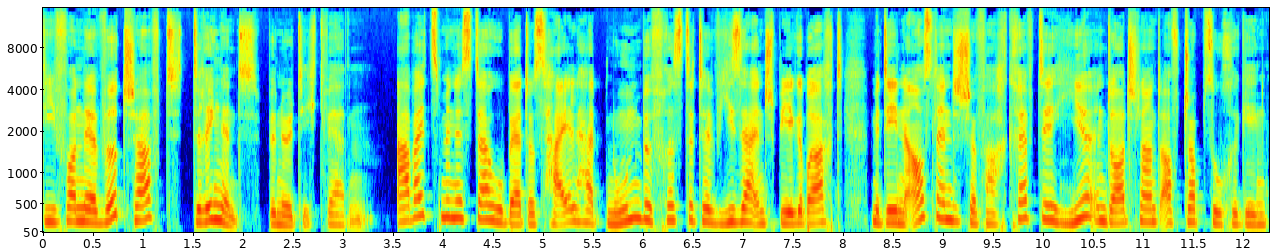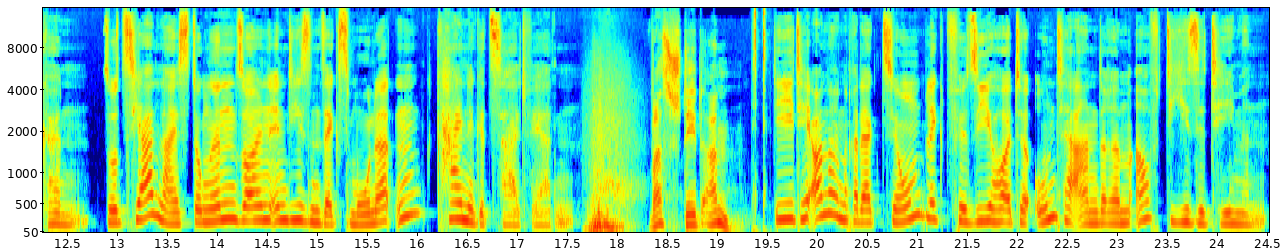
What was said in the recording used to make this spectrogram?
die von der Wirtschaft dringend benötigt werden. Arbeitsminister Hubertus Heil hat nun befristete Visa ins Spiel gebracht, mit denen ausländische Fachkräfte hier in Deutschland auf Jobsuche gehen können. Sozialleistungen sollen in diesen sechs Monaten keine gezahlt werden. Was steht an? Die T-Online-Redaktion blickt für Sie heute unter anderem auf diese Themen.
